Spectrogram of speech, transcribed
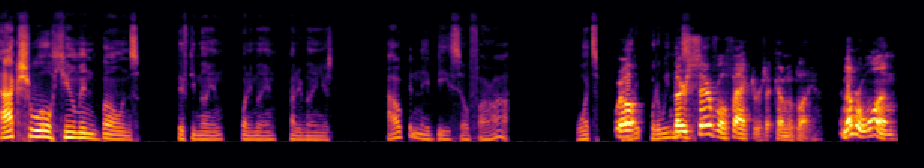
actual human bones 50 million, 20 million, 100 million years. How can they be so far off? What's well? What, what are we? Missing? There's several factors that come to play. Number one,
